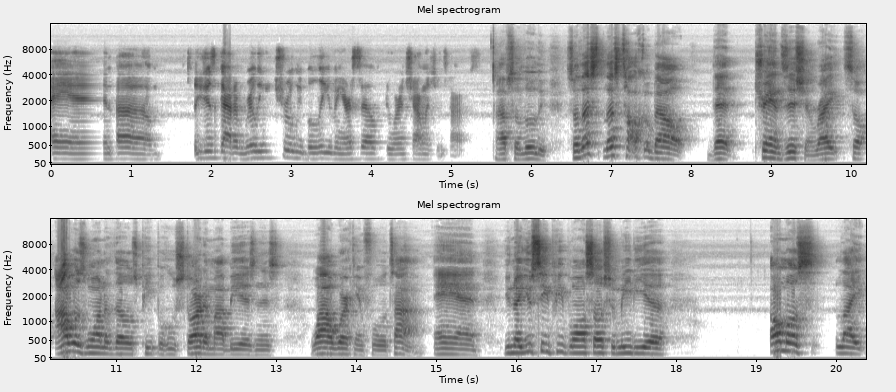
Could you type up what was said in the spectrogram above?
and um, you just got to really truly believe in yourself during challenging times. Absolutely. So let's let's talk about that transition, right? So I was one of those people who started my business while working full time. And you know, you see people on social media almost like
